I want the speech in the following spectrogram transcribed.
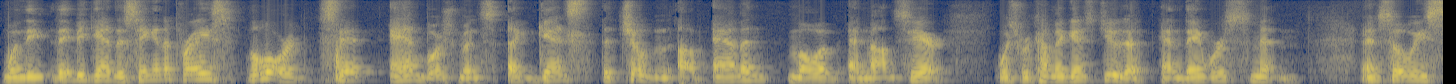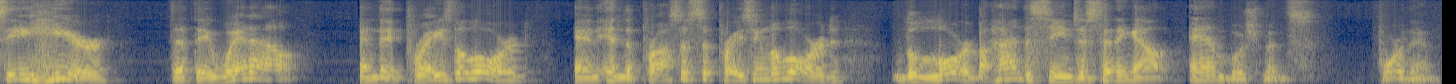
When the, they began to sing and to praise, the Lord set ambushments against the children of Ammon, Moab, and Mount Seir, which were come against Judah, and they were smitten. And so we see here that they went out and they praised the Lord, and in the process of praising the Lord, the Lord behind the scenes is setting out ambushments for them.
